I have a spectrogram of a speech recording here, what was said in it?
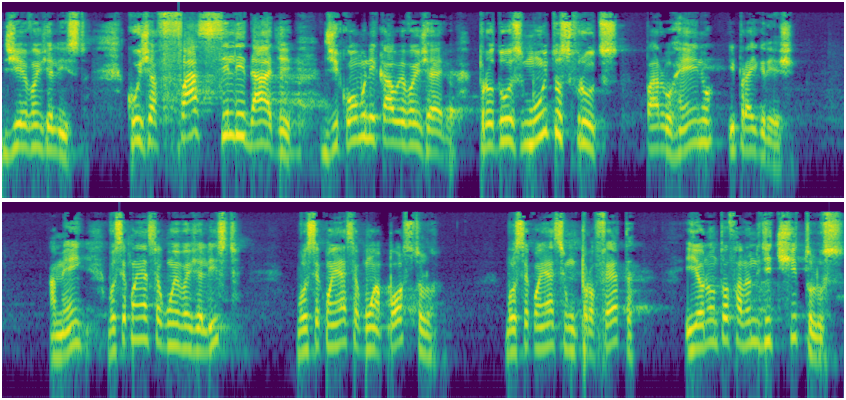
de evangelista, cuja facilidade de comunicar o evangelho produz muitos frutos para o reino e para a igreja. Amém? Você conhece algum evangelista? Você conhece algum apóstolo? Você conhece um profeta? E eu não estou falando de títulos.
